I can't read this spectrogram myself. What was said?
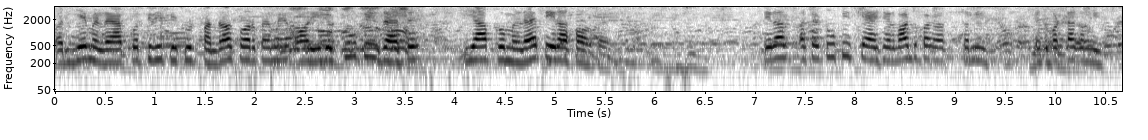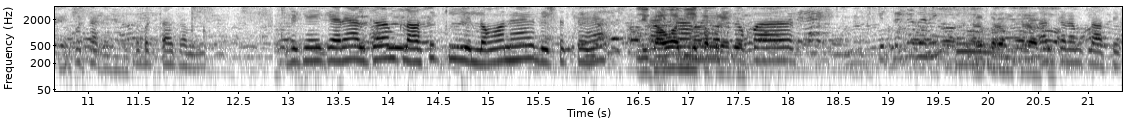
और ये मिल रहा है आपको थ्री पीस सूट पंद्रह सौ रुपये में और ये जो टू पीस ड्रेस है ये आपको मिल रहा है तेरह सौ रुपये में। तेरह अच्छा टू पीस क्या है? शलवार दुपट्टा कमीज। ये दुपट्टा कमीज। दुपट्टा कमीज। देखिए ये कह रहे हैं अलकरम क्लासिक की ये लॉन है देख सकते हैं। लिखा हुआ भी है कपड़े इसके पे। ऊपर। कितने का अलकरम क्लासिक।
